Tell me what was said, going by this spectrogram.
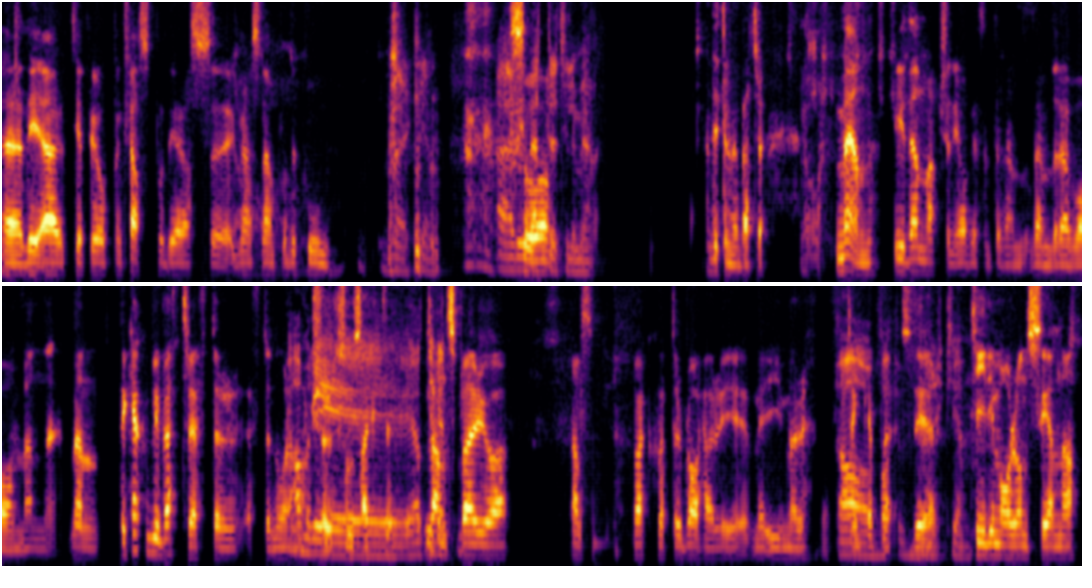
Eh, Det är TP Open-klass på deras eh, Ja. Grand Slam-produktion. Verkligen. Är det Så- bättre till och med. Det är till och med bättre. Ja. Men i den matchen, jag vet inte vem, vem det där var, men, men det kanske blir bättre efter, efter några Ja, matcher. det- Som sagt, Landsberg och Alsback skötte det bra här i, med Ymer. Ja, tänka på att det är verkligen. tidig morgon, sen natt.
